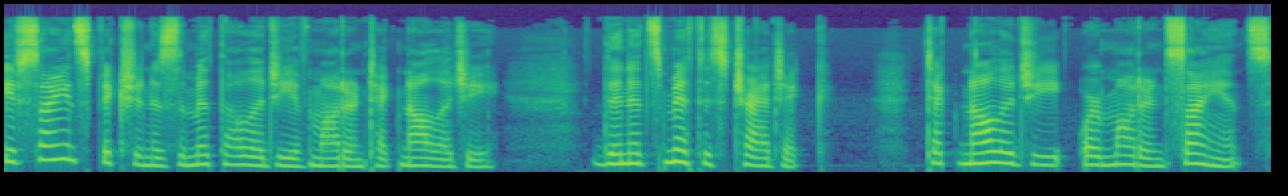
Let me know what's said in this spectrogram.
If science fiction is the mythology of modern technology, then its myth is tragic. Technology or modern science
